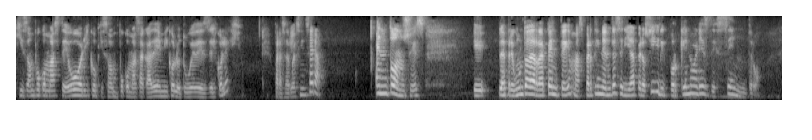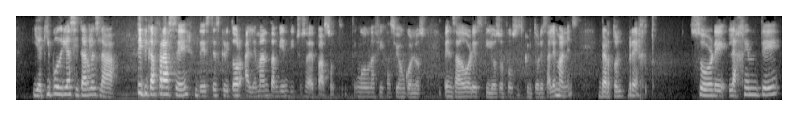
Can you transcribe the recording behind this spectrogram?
Quizá un poco más teórico, quizá un poco más académico, lo tuve desde el colegio, para serle sincera. Entonces, eh, la pregunta de repente más pertinente sería, pero Sigrid, ¿por qué no eres de centro? Y aquí podría citarles la típica frase de este escritor alemán, también dicho sea de paso, tengo una fijación con los pensadores, filósofos, escritores alemanes, Bertolt Brecht, sobre la gente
